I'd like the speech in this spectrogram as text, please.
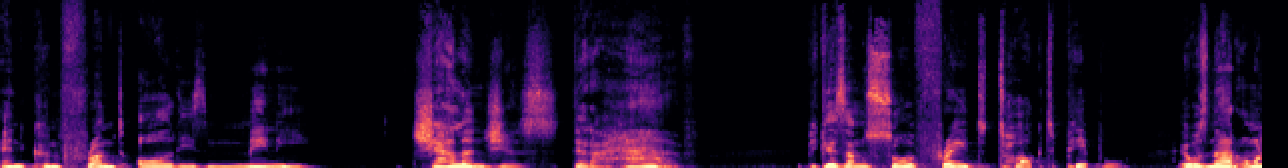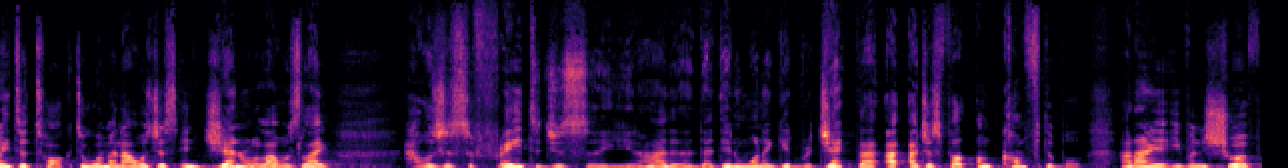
and confront all these many challenges that I have because I'm so afraid to talk to people. It was not only to talk to women, I was just in general. I was like, I was just afraid to just, uh, you know, I, I, didn't want to get rejected. I, I, just felt uncomfortable. I'm not even sure if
